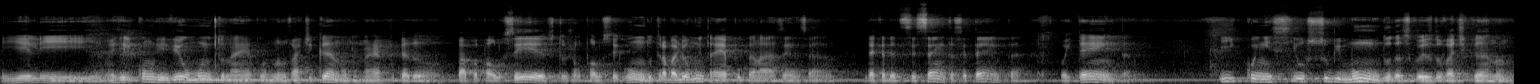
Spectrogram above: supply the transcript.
e ele, mas ele conviveu muito na época no Vaticano, na época do Papa Paulo VI, João Paulo II, trabalhou muita época lá, assim, nessa década de 60, 70, 80, e conhecia o submundo das coisas do Vaticano.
